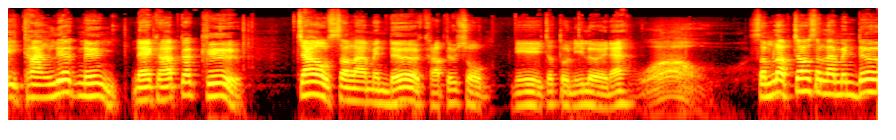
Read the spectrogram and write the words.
อีกทางเลือกหนึ่งนะครับก็คือเจ้า Salamander ครับท่านผู้ชม นี่เจ้าตัวนี้เลยนะ Wow. สำหรับเจ้า Salamander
